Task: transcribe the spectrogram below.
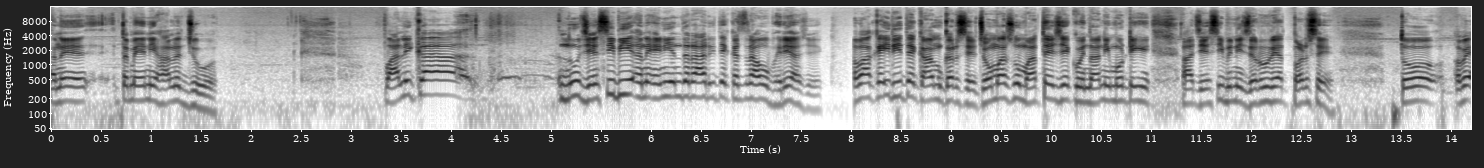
અને તમે એની હાલત જુઓ. પાલિકાનું જેસીબી અને એની અંદર આ રીતે કચરાઓ ભર્યા છે. આવા કઈ રીતે કામ કરશે? ચોમાસું માથે છે કોઈ નાની મોટી આ જેસીબીની જરૂરિયાત પડશે, તો હવે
